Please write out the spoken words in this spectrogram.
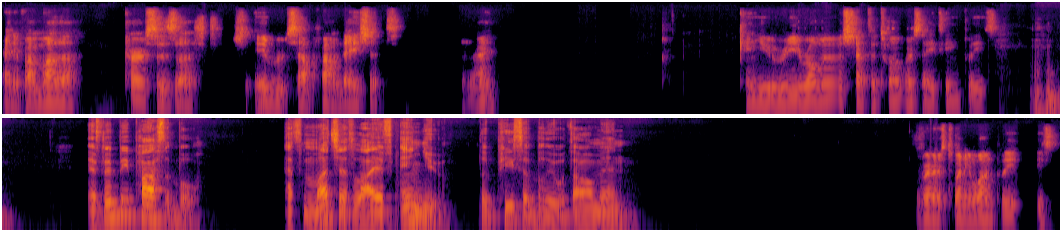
And if our mother curses us, it roots out foundations. All right? Can you read Romans chapter 12, verse 18, please? Mhm. If it be possible, as much as lieth in you, live peaceably with all men. Verse 21, please.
